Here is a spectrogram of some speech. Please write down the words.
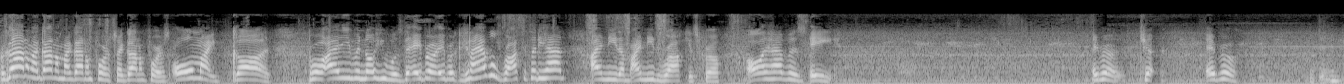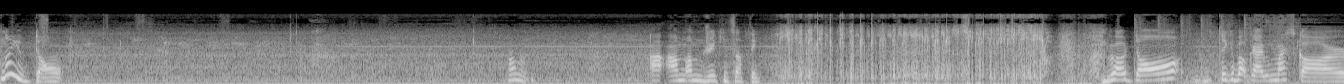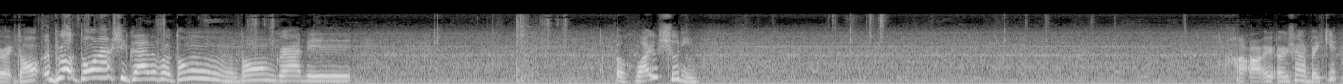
I got him, I got him, I got him for us, I got him for us. Oh my god. Bro, I didn't even know he was there. Hey bro, hey bro, can I have those rockets that he had? I need them, I need rockets, bro. All I have is eight. Hey bro, hey bro. No you don't. I'm, I, I'm, I'm drinking something. Bro, don't think about grabbing my scar. Don't, bro, don't actually grab it, bro. Don't, don't grab it. Bro, why are you shooting? Are, are, are you trying to break it?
